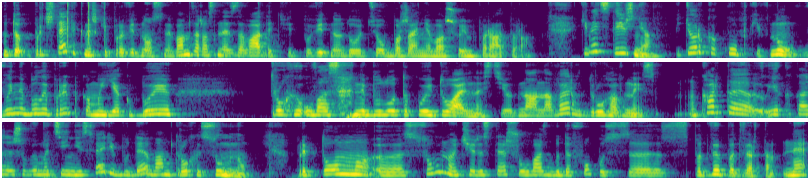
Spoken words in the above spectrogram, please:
Тобто, прочитайте книжки про відносини, вам зараз не завадить відповідно до цього бажання вашого імператора. Кінець тижня, п'ятерка кубків. Ну, ви не були припками, якби трохи у вас не було такої дуальності: одна наверх, друга вниз. Карта, яка каже, що в емоційній сфері буде вам трохи сумно. Притом е, сумно через те, що у вас буде фокус е, з подвиподвертом не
